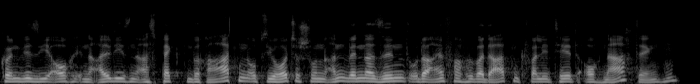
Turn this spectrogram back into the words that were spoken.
können wir Sie auch in all diesen Aspekten beraten, ob Sie heute schon Anwender sind oder einfach über Datenqualität auch nachdenken.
